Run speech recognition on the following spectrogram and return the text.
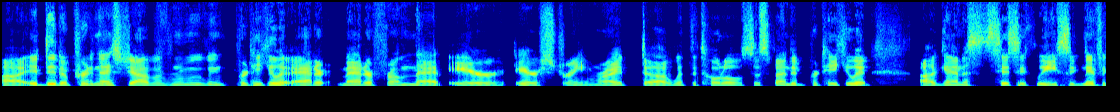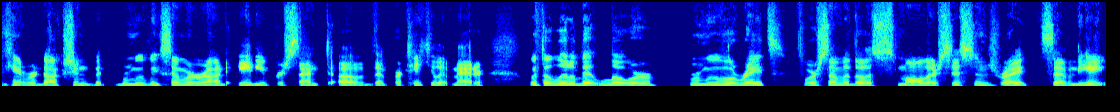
uh, it did a pretty nice job of removing particulate matter from that air airstream, right? Uh, with the total suspended particulate, uh, again, a statistically significant reduction, but removing somewhere around 80% of the particulate matter with a little bit lower removal rates for some of those smaller systems, right? 78%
